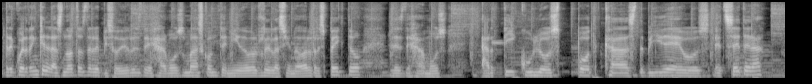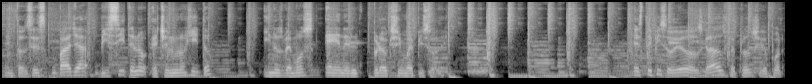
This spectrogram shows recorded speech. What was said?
Recuerden que en las notas del episodio les dejamos más contenido relacionado al respecto. Dejamos artículos, podcast, videos, etc. Entonces vaya, visítelo, échale un ojito y nos vemos en el próximo episodio. Este episodio de 2 grados fue producido por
